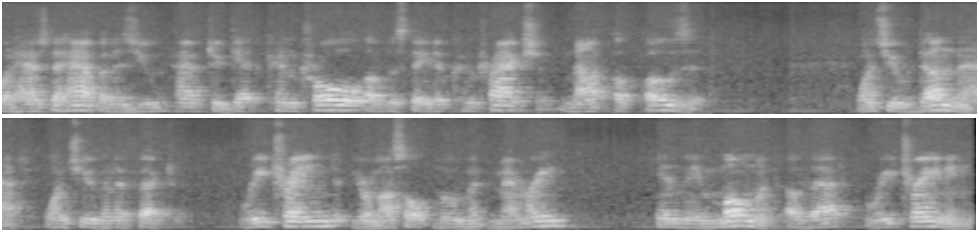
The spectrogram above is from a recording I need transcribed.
what has to happen is you have to get control of the state of contraction, not oppose it. Once you've done that, once you've in effect retrained your muscle movement memory, in the moment of that retraining,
